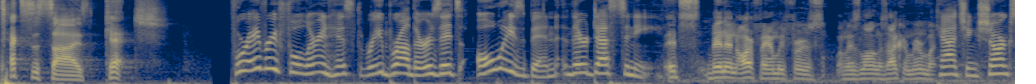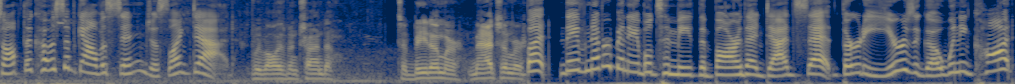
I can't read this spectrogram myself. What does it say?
Texas sized catch. For Avery Fuller and his three brothers, it's always been their destiny. It's been in our family for as, I mean, as long as I can remember. Catching sharks off the coast of Galveston, just like Dad. We've always been trying to to beat them or match them or but they've never been able to meet the bar that dad set 30 years ago when he caught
